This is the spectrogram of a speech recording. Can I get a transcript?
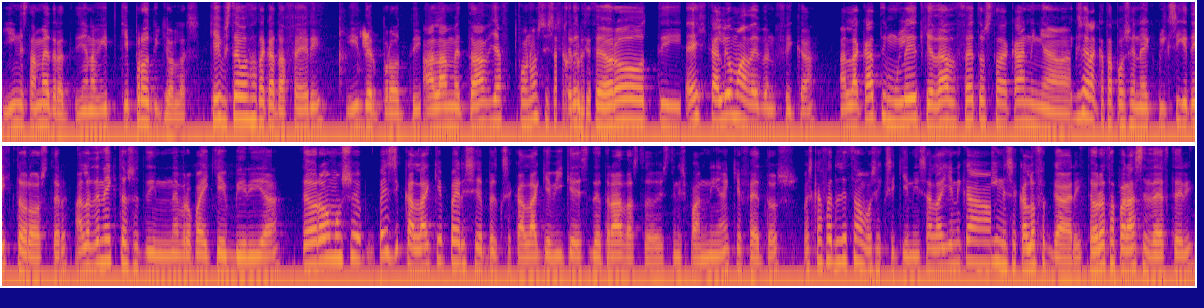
Είναι στα μέτρα της για να βγει και η πρώτη κιόλας. Και πιστεύω θα τα καταφέρει η Ιντερ πρώτη. Αλλά μετά διαφωνώ στη Σάκη. Θεωρώ ότι έχει καλή ομάδα η Μπενφίκα. Αλλά κάτι μου λέει ότι η Σοσιεδάδ φέτος θα κάνει μια. Δεν ξέρω κατά πόσο είναι έκπληξη γιατί έχει το ρόστερ. Αλλά δεν έχει τόσο την ευρωπαϊκή εμπειρία. Θεωρώ όμως παίζει καλά και πέρυσι έπαιξε καλά και βγήκε στην τετράδα στο, στην Ισπανία και φέτος. Βασικά φέτος δεν θυμάμαι πώς έχει ξεκινήσει. Αλλά γενικά είναι σε καλό φεγγάρι. Θεωρώ θα περάσει δεύτερη.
